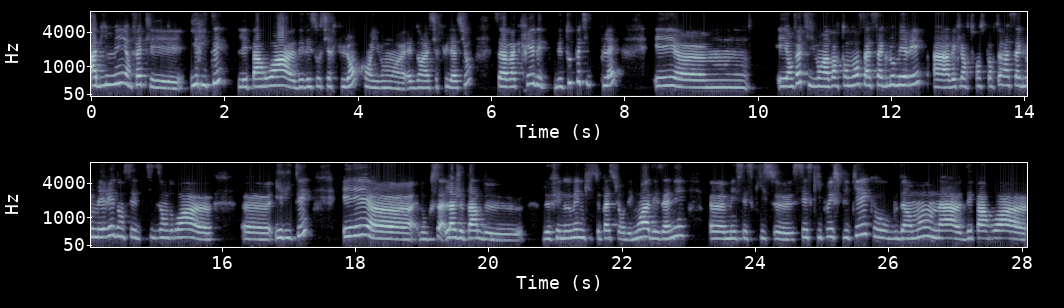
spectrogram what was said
abîmer, en fait, les, irriter les parois des vaisseaux circulants quand ils vont être dans la circulation. Ça va créer des, toutes petites plaies et, et en fait, ils vont avoir tendance à s'agglomérer avec leurs transporteurs, à s'agglomérer dans ces petits endroits euh, euh, irrités. Et euh, donc là, je parle de, phénomènes qui se passent sur des mois, des années, mais c'est ce, qui ce qui peut expliquer qu'au bout d'un moment, on a des parois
